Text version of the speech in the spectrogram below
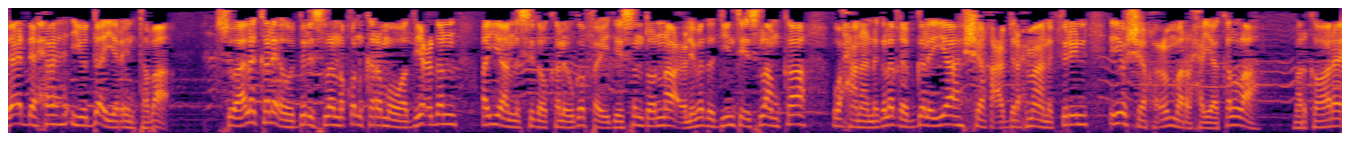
da'dhexe iyo da'yar intaba. Su'aalo kale oo deris la noqon kara mawaadiicdan ayaan sidoo kale uga faa'iidaysan doonnaa culimmada diinta islaamka waxaana nagala qaybgelaya sheekh cabdiraxmaan firin iyo sheekh cumar xayaakallah marka hore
